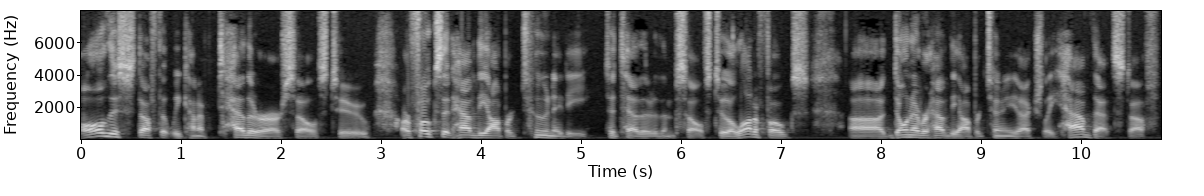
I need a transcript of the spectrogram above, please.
all this stuff that we kind of tether ourselves to are folks that have the opportunity to tether themselves to. A lot of folks uh, don't ever have the opportunity to actually have that stuff.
